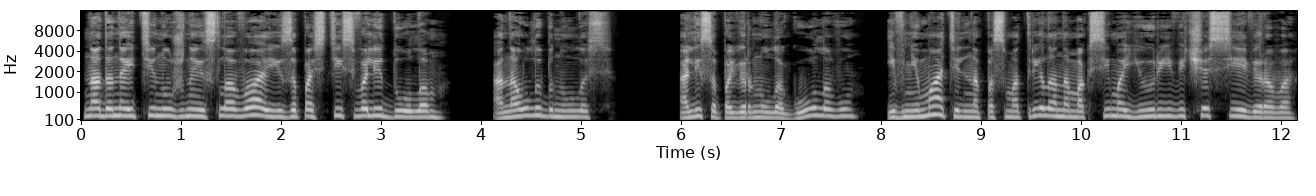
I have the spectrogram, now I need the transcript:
Надо найти нужные слова и запастись валидолом. Она улыбнулась. Алиса повернула голову и внимательно посмотрела на Максима Юрьевича Северова.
